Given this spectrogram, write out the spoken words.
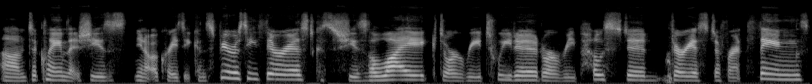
um, to claim that she's you know a crazy conspiracy theorist because she's liked or retweeted or reposted various different things.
